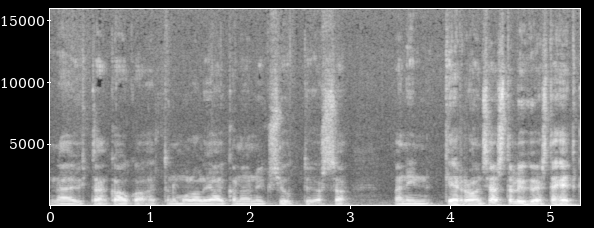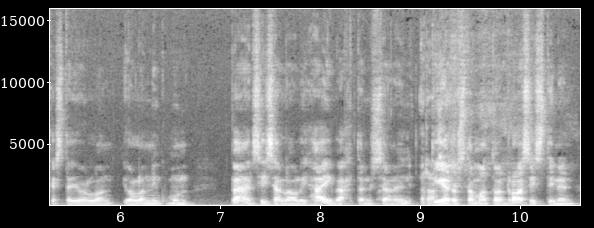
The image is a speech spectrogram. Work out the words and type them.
näe yhtään kaukaa että Mulla oli aikanaan yksi juttu, jossa mä niin kerroin sellaista lyhyestä hetkestä, jolloin, jolloin niin kuin mun pään sisällä oli häivähtänyt sellainen niin, tiedostamaton rasistinen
